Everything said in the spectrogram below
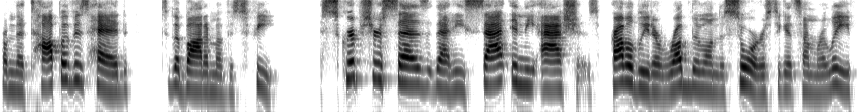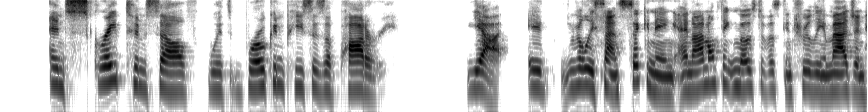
from the top of his head to the bottom of his feet scripture says that he sat in the ashes, probably to rub them on the sores to get some relief, and scraped himself with broken pieces of pottery. Yeah, it really sounds sickening. And I don't think most of us can truly imagine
